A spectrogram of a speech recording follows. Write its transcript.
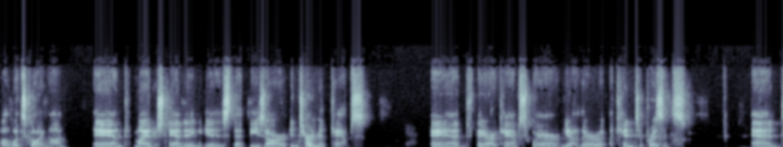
uh, what's going on. And my understanding is that these are internment camps, and they are camps where you know they're akin to prisons, and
